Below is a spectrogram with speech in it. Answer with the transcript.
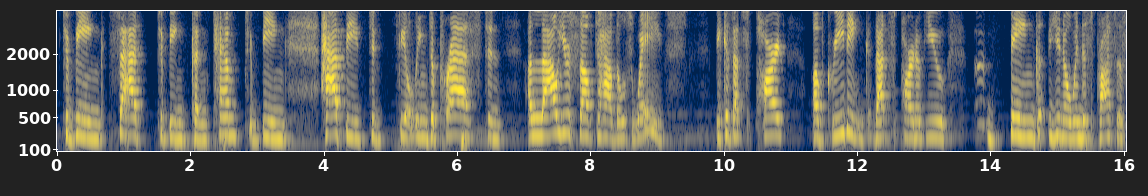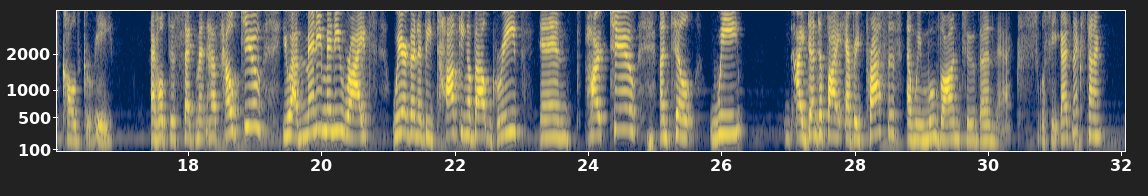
to being sad to being contempt to being happy to feeling depressed and allow yourself to have those waves because that's part of grieving that's part of you uh, being you know in this process called grief I hope this segment has helped you. You have many, many rights. We are going to be talking about grief in part two until we identify every process and we move on to the next. We'll see you guys next time.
